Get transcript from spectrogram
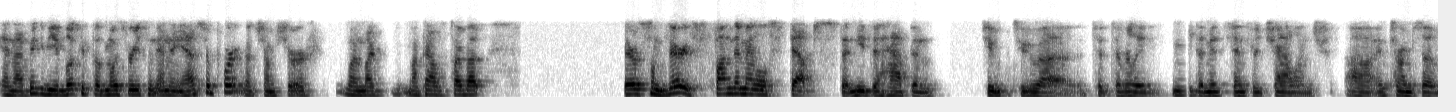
and I think if you look at the most recent NAS report, which I'm sure one of my, my panelists talk about, there are some very fundamental steps that need to happen to to uh, to, to, really meet the mid-century challenge uh, in terms of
